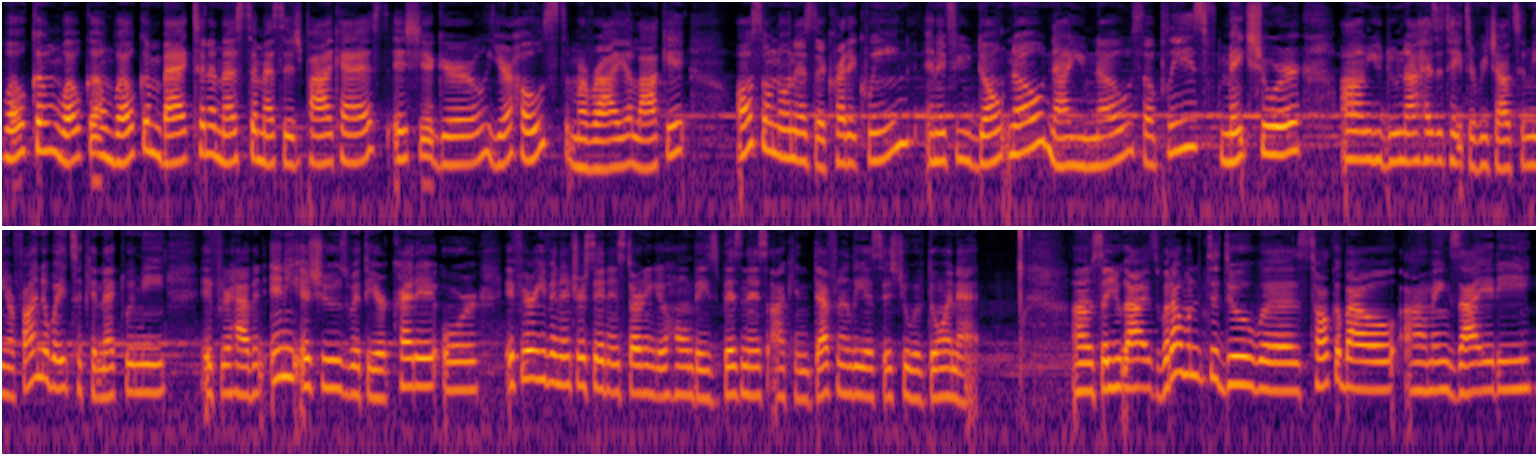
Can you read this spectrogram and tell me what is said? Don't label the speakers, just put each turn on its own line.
Welcome, welcome, welcome back to the Mess to Message podcast. It's your girl, your host, Mariah Lockett, also known as the Credit Queen. And if you don't know, now you know. So please make sure um, you do not hesitate to reach out to me or find a way to connect with me if you're having any issues with your credit or if you're even interested in starting your home based business. I can definitely assist you with doing that. Um, so, you guys, what I wanted to do was talk about um, anxiety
